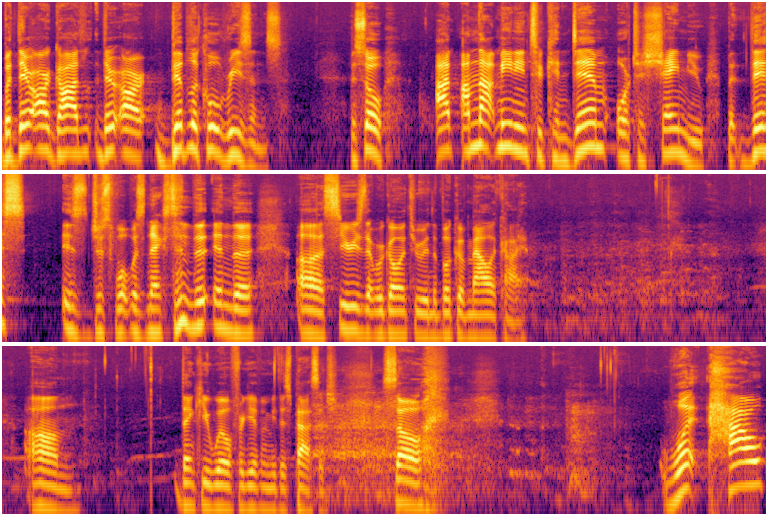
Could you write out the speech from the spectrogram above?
But there are, God, there are biblical reasons. And so I, I'm not meaning to condemn or to shame you, but this is just what was next in the, in the uh, series that we're going through in the book of Malachi. Um, thank you, Will, for giving me this passage. So. what, how,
